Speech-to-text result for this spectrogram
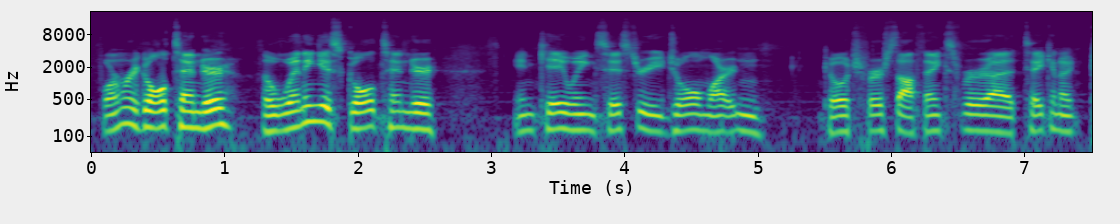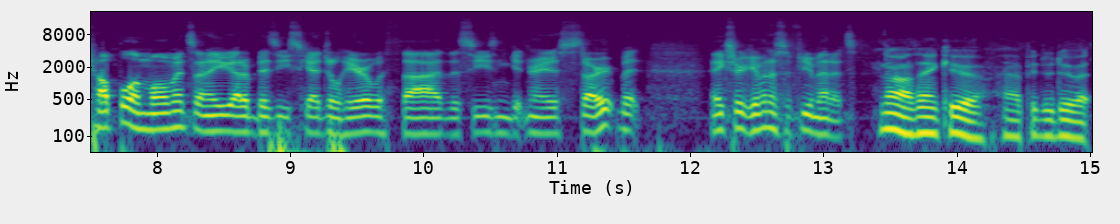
former goaltender, the winningest goaltender in K Wings history, Joel Martin. Coach, first off, thanks for uh, taking a couple of moments. I know you got a busy schedule here with uh, the season getting ready to start, but thanks for giving us a few minutes. No, thank you. Happy to do it.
